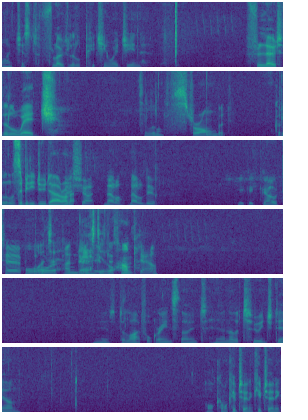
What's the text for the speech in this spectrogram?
Might just float a little pitching wedge in. Float a little wedge. It's a little strong, but got a little zippity doo dah on it. shot. That'll that'll do. You could go to Oh, four that's a under nasty little hump. down. Yes, delightful greens though. T- another two inch down. Oh, come on, keep turning, keep turning.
